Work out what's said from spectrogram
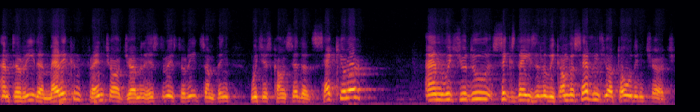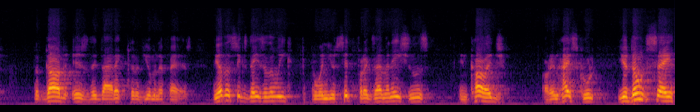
and to read American, French, or German history is to read something which is considered secular and which you do six days in the week. On the seventh, you are told in church that God is the director of human affairs. The other six days of the week, when you sit for examinations in college or in high school, you don't say,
